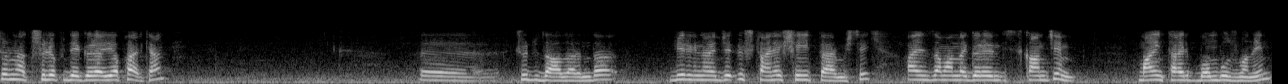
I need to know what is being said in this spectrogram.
Şırnak Sülopi'de görev yaparken eee Cüdü Dağları'nda bir gün önce üç tane şehit vermiştik. Aynı zamanda görevim istikamcıyım. Mayın tahrip bomba uzmanıyım.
